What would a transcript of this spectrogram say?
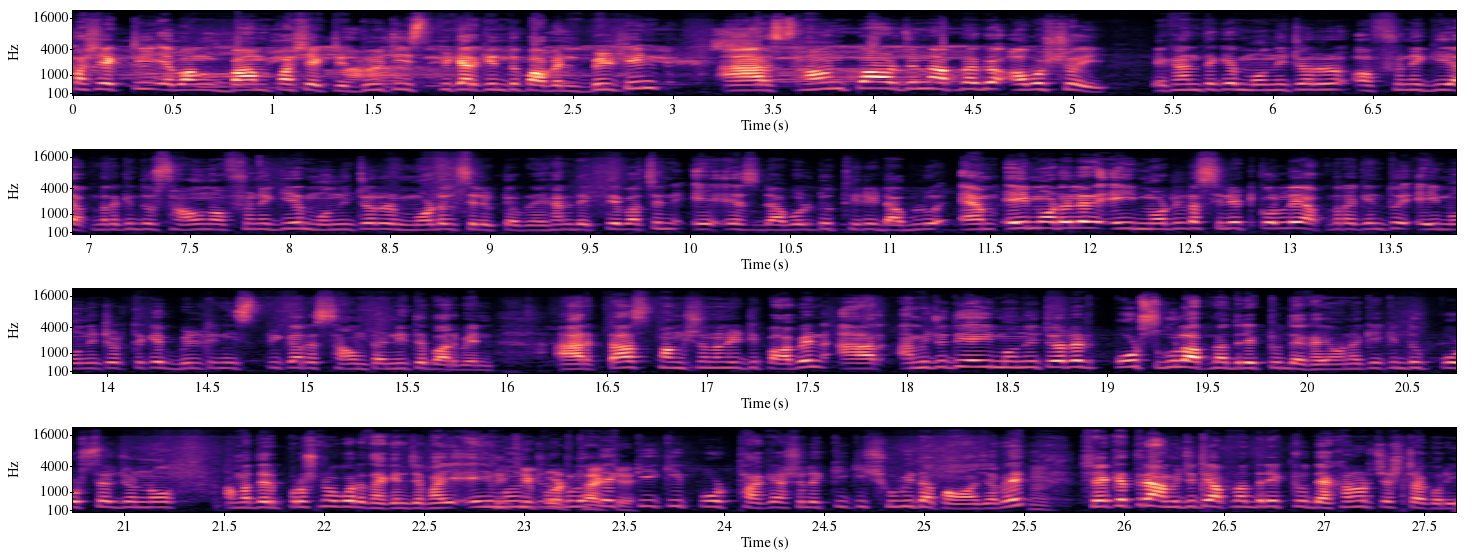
পাশে একটি এবং বাম পাশে একটি। দুইটি স্পিকার কিন্তু পাবেন বিল্ট ইন আর সাউন্ড পাওয়ার জন্য আপনাকে অবশ্যই এখান থেকে মনিটরের অপশনে গিয়ে আপনারা কিন্তু সাউন্ড অপশনে গিয়ে মনিটরের মডেল সিলেক্ট করবেন। এখানে দেখতে পাচ্ছেন A S double two three W M এই মডেলের এই মডেলটা সিলেক্ট করলে আপনারা কিন্তু এই মনিটর থেকে বিল্ট ইন স্পিকারের সাউন্ডটা নিতে পারবেন। আর টাচ ফাংশনালিটি পাবেন। আর আমি যদি এই মনিটরের পোর্টসগুলো আপনাদের একটু দেখাই অনেকে কিন্তু পোর্টসের জন্য আমাদের প্রশ্ন করে থাকেন যে ভাই এই মনিটরগুলোতে? কি কি পোর্ট থাকে? আসলে কি কি সুবিধা পাওয়া যাবে? সেক্ষেত্রে আমি যদি আপনাদের একটু দেখানোর চেষ্টা করি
